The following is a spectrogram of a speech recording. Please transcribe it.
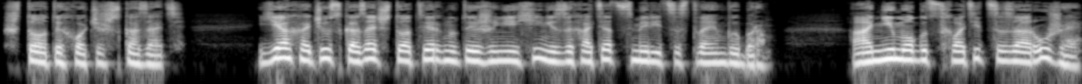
«Что ты хочешь сказать? Я хочу сказать, что отвергнутые женихи не захотят смириться с твоим выбором. Они могут схватиться за оружие,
